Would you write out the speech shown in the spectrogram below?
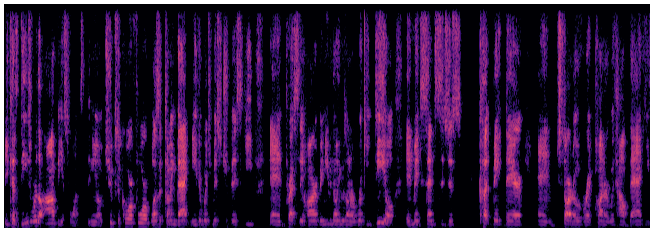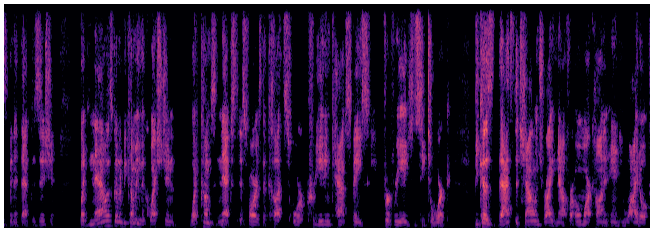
because these were the obvious ones. You know, Chuks Okorafor wasn't coming back, neither was Mitch Trubisky and Pressley Harvin. Even though he was on a rookie deal, it makes sense to just cut bait there and start over at punter with how bad he's been at that position. But now is going to be coming the question what comes next as far as the cuts or creating cap space for free agency to work? Because that's the challenge right now for Omar Khan and Andy Weidl.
